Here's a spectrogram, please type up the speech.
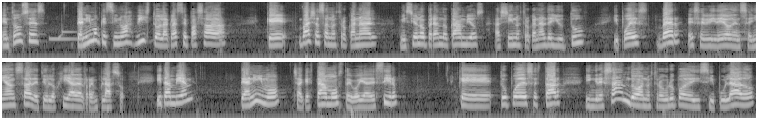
Entonces, te animo que si no has visto la clase pasada, que vayas a nuestro canal Misión Operando Cambios, allí nuestro canal de YouTube, y puedes ver ese video de enseñanza de teología del reemplazo. Y también te animo, ya que estamos, te voy a decir que tú puedes estar ingresando a nuestro grupo de discipulado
